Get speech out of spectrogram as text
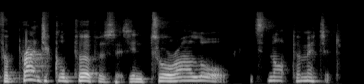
for practical purposes, in Torah law, it's not permitted.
